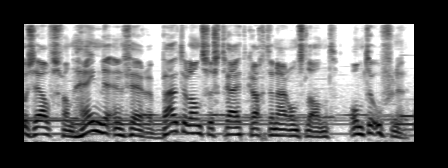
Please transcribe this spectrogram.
Komen zelfs van heinde en verre buitenlandse strijdkrachten naar ons land om te oefenen.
